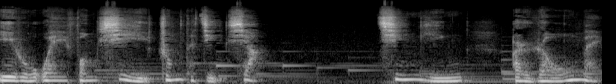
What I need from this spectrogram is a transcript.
一如微风细雨中的景象，轻盈而柔美，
